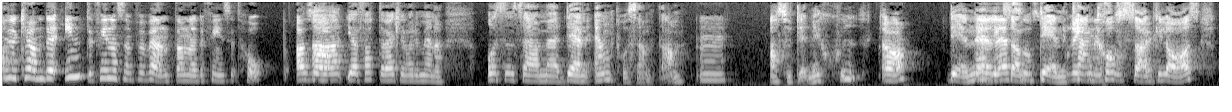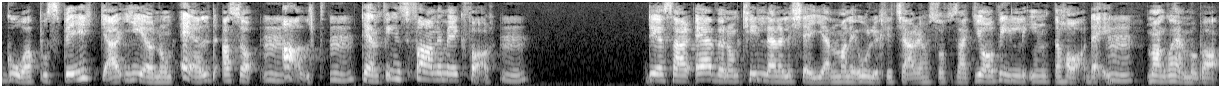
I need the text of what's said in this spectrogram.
kan, hur kan det inte finnas en förväntan när det finns ett hopp? Alltså, Ja, jag fattar verkligen vad du menar. Och sen så här med den en procenten. Alltså den är sjuk. ja. Den, Den är är liksom, så- den kan krossa glas, gå på spikar, genom eld, alltså allt. Den finns fan i mig kvar. Det är så här, även om killen eller tjejen man är olyckligt kär i har stått och sagt jag vill inte ha dig. Man går hem och bara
